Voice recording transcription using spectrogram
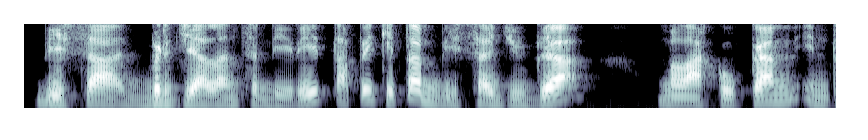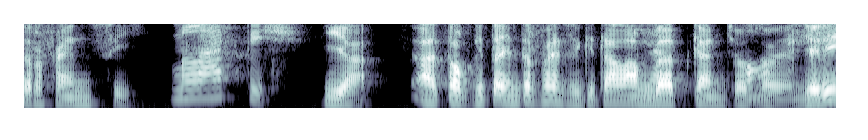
bisa berjalan sendiri, tapi kita bisa juga melakukan intervensi. Melatih. Ya, atau kita intervensi, kita lambatkan contohnya. Oke. Jadi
